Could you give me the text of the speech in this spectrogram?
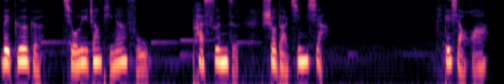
为哥哥求了一张平安符，怕孙子受到惊吓，给小华。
